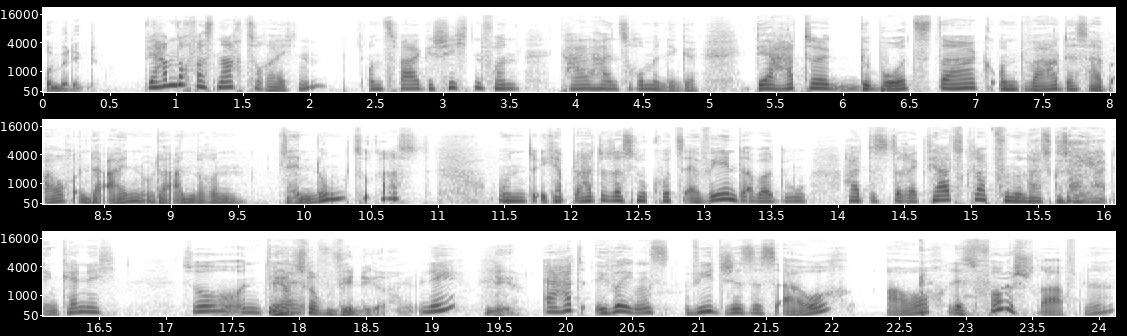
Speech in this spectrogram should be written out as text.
unbedingt. Wir haben noch was nachzureichen. Und zwar Geschichten von Karl-Heinz Rummenigge. Der hatte Geburtstag und war deshalb auch in der einen oder anderen Sendung zu Gast. Und ich hab, hatte das nur kurz erwähnt, aber du hattest direkt Herzklopfen und hast gesagt, ja, den kenne ich. So und äh, Herzklopfen weniger. nee, Nee. er hat übrigens, wie Jesus auch, auch, der ist vorbestraft, ne?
